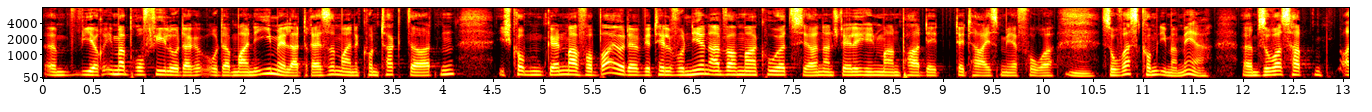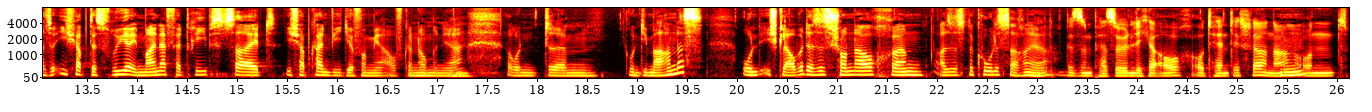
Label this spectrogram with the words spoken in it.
ähm, wie auch immer Profil oder, oder meine E-Mail-Adresse, meine Kontaktdaten. Ich komme gern mal vorbei oder wir telefonieren einfach mal kurz, ja, und dann stelle ich Ihnen mal ein paar De Details mehr vor. Mhm. Sowas kommt immer mehr. Ähm, sowas hat, also ich habe das früher in meiner Vertriebszeit, ich habe kein Video von mir aufgenommen, ja. Mhm. Und ähm, und die machen das. Und ich glaube, das ist schon auch, ähm, also ist eine coole Sache, ja. Bisschen persönlicher auch, authentischer, ne? Mhm. Und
